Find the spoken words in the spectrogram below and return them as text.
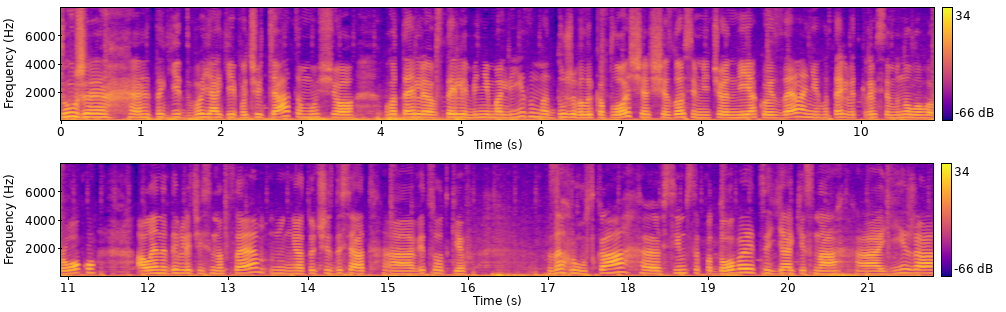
Дуже е, такі двоякі почуття, тому що готель в стилі мінімалізм, дуже велика площа, ще зовсім нічого, ніякої зелені. Готель відкрився минулого року, але не дивлячись на це, тут 60% загрузка. е, Всім все подобається, якісна е, їжа.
